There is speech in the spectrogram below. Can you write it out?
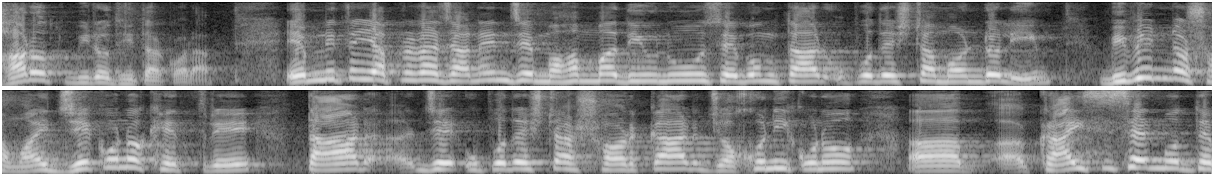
ভারত বিরোধিতা করা। এমনিতেই আপনারা জানেন যে মোহাম্মদ ইউনুস এবং তার উপদেষ্টা মণ্ডলী বিভিন্ন সময় যে কোনো ক্ষেত্রে তার যে উপদেষ্টা সরকার যখনই কোনো ক্রাইসিসের মধ্যে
